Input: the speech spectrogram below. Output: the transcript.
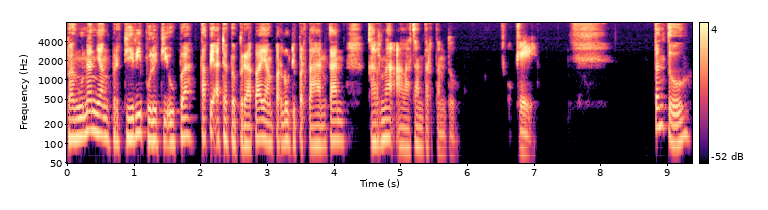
bangunan yang berdiri boleh diubah, tapi ada beberapa yang perlu dipertahankan karena alasan tertentu. Oke. Tentu,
